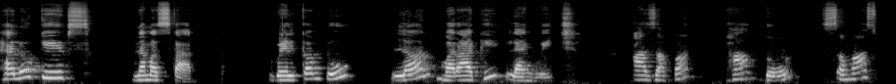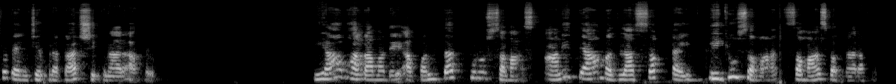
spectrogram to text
हॅलो किड्स नमस्कार welcome to learn Marathi language आज आपण भाग दोन समास व त्यांचे प्रकार शिकणार आहोत. या भागामध्ये आपण तत्पुरुष समास आणि त्यामधला सब टाईप बिघू समास समास बघणार आहोत.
